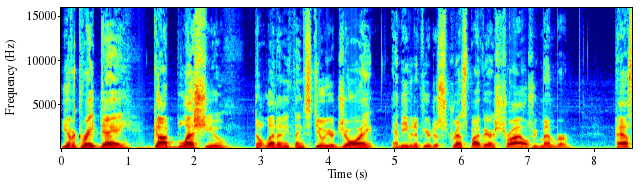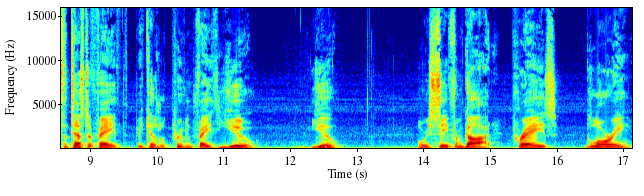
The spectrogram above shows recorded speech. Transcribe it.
You have a great day. God bless you. Don't let anything steal your joy. And even if you're distressed by various trials, remember, pass the test of faith because with proven faith, you, you will receive from God praise, glory,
